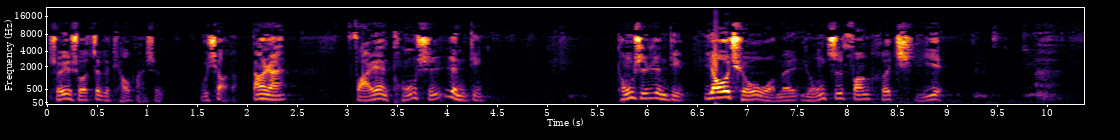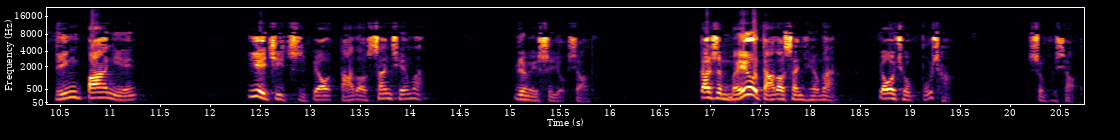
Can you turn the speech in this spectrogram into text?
所以说这个条款是无效的。当然，法院同时认定，同时认定要求我们融资方和企业，零八年业绩指标达到三千万，认为是有效的。但是没有达到三千万，要求补偿是无效的，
